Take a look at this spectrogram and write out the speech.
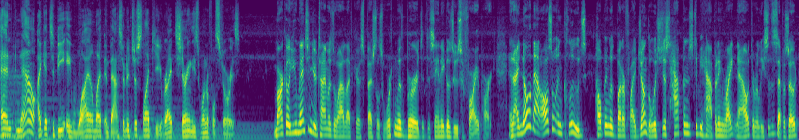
And now I get to be a wildlife ambassador just like you, right? Sharing these wonderful stories. Marco, you mentioned your time as a wildlife care specialist working with birds at the San Diego Zoo Safari Park. And I know that also includes helping with Butterfly Jungle, which just happens to be happening right now at the release of this episode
